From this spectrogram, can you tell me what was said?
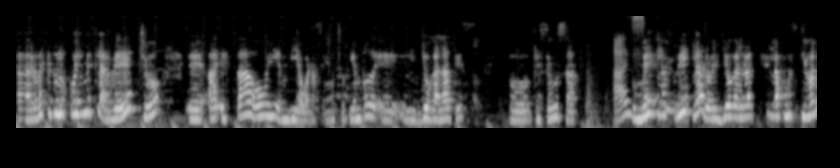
la verdad es que tú los puedes mezclar. De hecho, eh, está hoy en día, bueno, hace mucho tiempo, eh, el yoga lates que se usa. Tú mezclas, sí, claro, el yoga lates, la fusión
